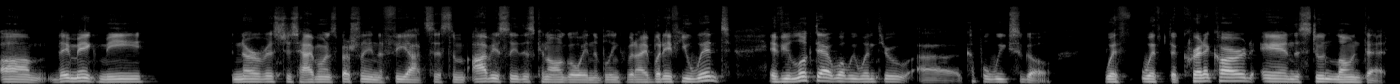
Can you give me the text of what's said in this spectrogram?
um, they make me nervous just having one, especially in the fiat system. Obviously, this can all go away in the blink of an eye. But if you went, if you looked at what we went through uh, a couple weeks ago with with the credit card and the student loan debt.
